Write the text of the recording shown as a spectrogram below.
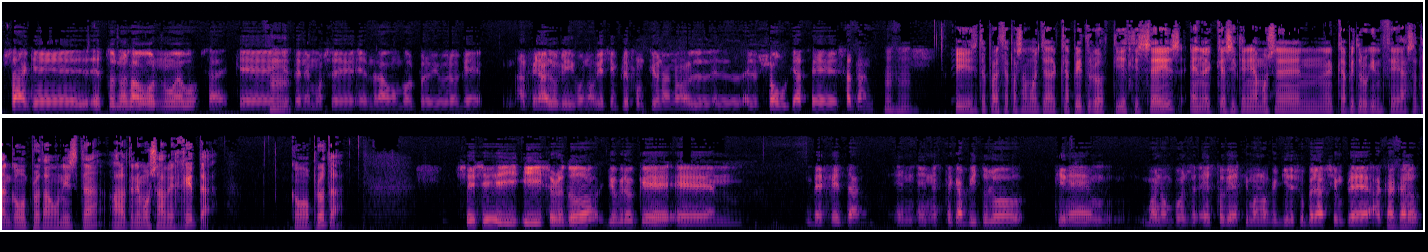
O sea, que esto no es algo nuevo, ¿sabes? Que, hmm. tenemos en Dragon Ball, pero yo creo que al final lo que digo, ¿no? Que siempre funciona, ¿no? El, show que hace Satán. Y si te parece, pasamos ya al capítulo 16, en el que si teníamos en el capítulo 15 a Satán como protagonista, ahora tenemos a Vegeta como prota. Sí, sí, y, sobre todo yo creo que eh, Vegeta en, en este capítulo tiene bueno, pues esto que decimos, ¿no? Que quiere superar siempre a Kakarot,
